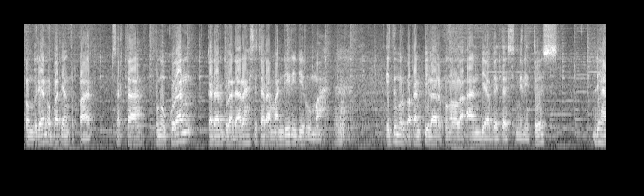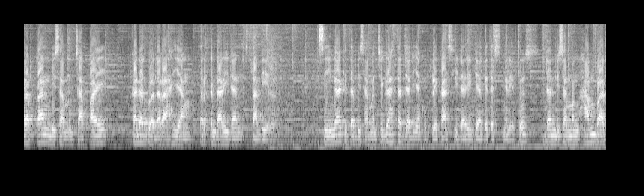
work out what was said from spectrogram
pemberian obat yang tepat, serta pengukuran kadar gula darah secara mandiri di rumah. Itu merupakan pilar pengelolaan diabetes mellitus. Diharapkan bisa mencapai kadar gula darah yang terkendali dan stabil. Sehingga kita bisa mencegah terjadinya komplikasi dari diabetes mellitus dan bisa menghambat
